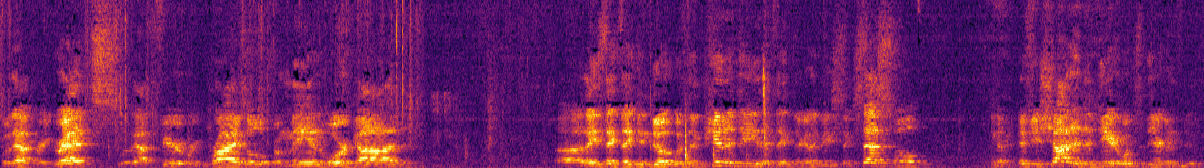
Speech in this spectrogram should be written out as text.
without regrets, without fear of reprisal from man or God. Uh, they think they can do it with impunity. They think they're going to be successful. You know, if you shot at a deer, what's the deer going to do?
